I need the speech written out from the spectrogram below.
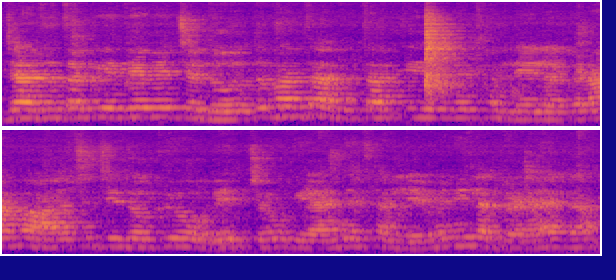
ਜਦ ਤੱਕ ਇਹਦੇ ਵਿੱਚ ਦੁੱਧ ਵਾ, ਤਦ ਤੱਕ ਇਹਨੇ ਥੱਲੇ ਲੱਗਣਾ, ਬਾਅਦ ਚ ਜਦੋਂ ਘਿਓ ਵਿੱਚ ਹੋ ਗਿਆ, ਇਹਨੇ ਥੱਲੇ ਵੀ ਨਹੀਂ ਲੱਗਣਾ ਹੈਗਾ।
